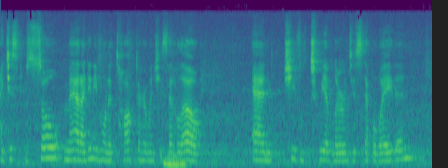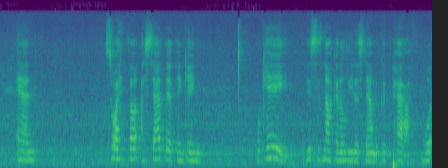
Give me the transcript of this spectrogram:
I just was so mad. I didn't even want to talk to her when she said mm. hello. And she, we have learned to step away then. And so I thought, I sat there thinking, okay, this is not going to lead us down a good path. What,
